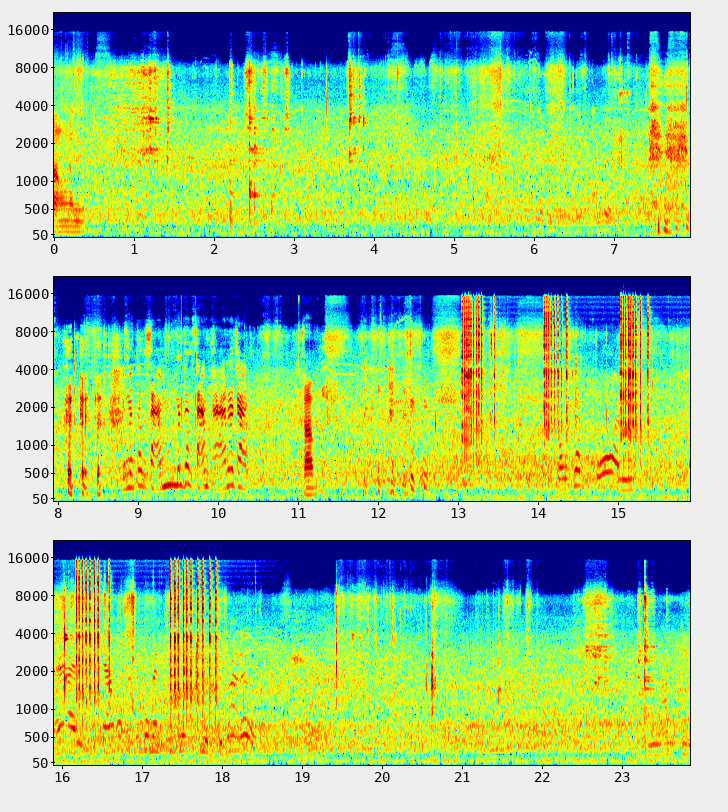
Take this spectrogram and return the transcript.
ลองกันมันต้องสามมันต้องสามขานะจ๊ะครับ ลองเช็ดตัวอันไอ้ไอ้แก้วก็ถึงก็มันขึ้นขึ้นมาเด้อมีน้ำกิน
